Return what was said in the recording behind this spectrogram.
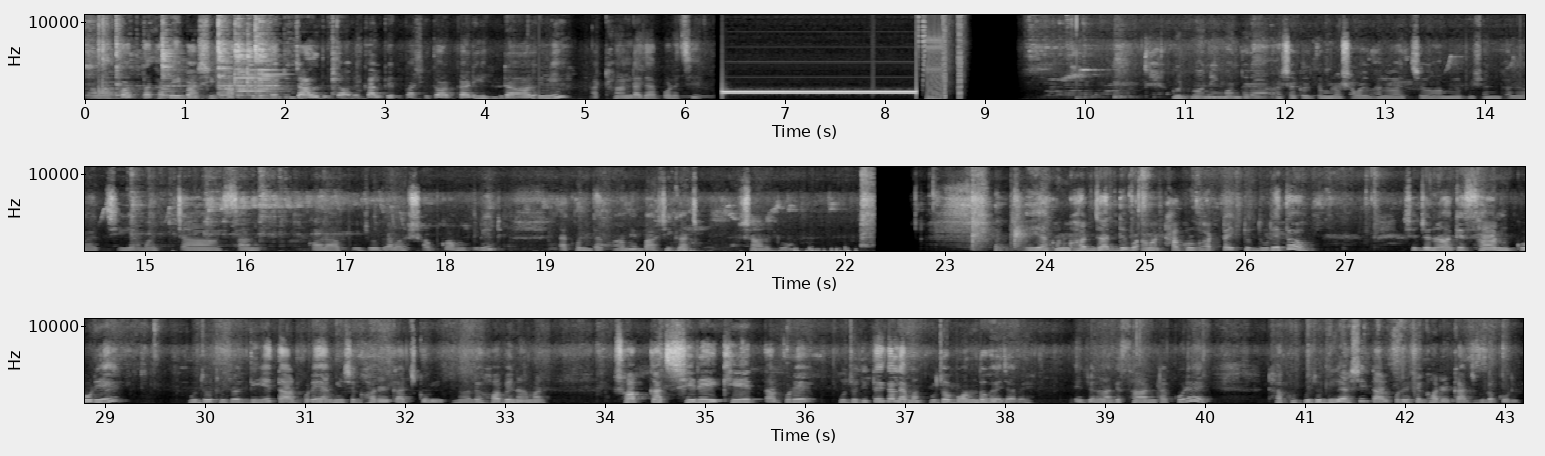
আমার কর্তা খাবে এই বাসি ভাতগুলোকে একটু জাল দিতে হবে। কালকে বাসি তরকারি, ডাল নি আর ঠান্ডা যা পড়েছে। গুড মর্নিং বন্ধুরা, আশা করি তোমরা সবাই ভালো আছো, আমিও ভীষণ ভালো আছি। আমার চা, স্নান করা, পুজো দেওয়া সব কমপ্লিট এখন দেখো আমি বাসি কাজ সারবো। এই এখন ঘর ঝাড় দেবো। আমার ঠাকুর ঘরটা একটু দূরে তো, সেজন্য আগে স্নান করে পুজো টুজো দিয়ে তারপরে আমি এসে ঘরের কাজ করি। নাহলে হবে না, আমার সব কাজ সেরে খেয়ে তারপরে পুজো দিতে গেলে আমার পুজো বন্ধ হয়ে যাবে। এই জন্য আগে স্নানটা করে ঠাকুর পুজো দিয়ে আসি, তারপরে এসে ঘরের কাজগুলো করি।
